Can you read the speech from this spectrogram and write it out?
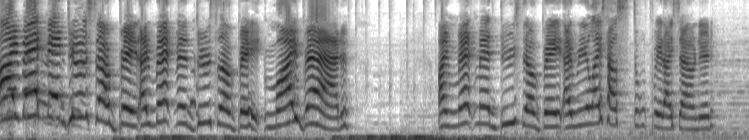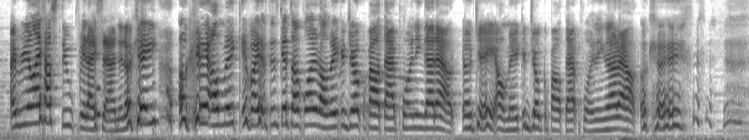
I meant Medusa bait. I meant Medusa bait. My bad. I meant Medusa bait. I realized how stupid I sounded. I realized how stupid I sounded, okay? Okay, I'll make, if, I, if this gets uploaded, I'll make a joke about that, pointing that out. Okay, I'll make a joke about that, pointing that out, okay?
